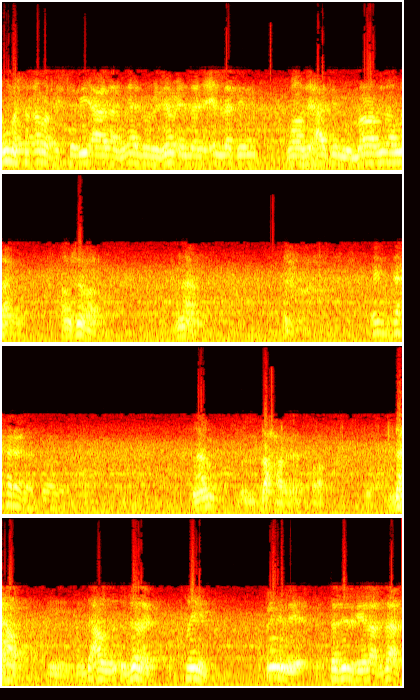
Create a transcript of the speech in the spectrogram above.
ثم استقرت الشريعة على أن لا يجوز الجمع إلا لعلة واضحة من مرض أو نحوه أو سفر نعم. إيش دحر الأسواق؟ نعم. البحر يا إخوان. دحر. الدحر زلك طين. طين. تزل فيه الاقدام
